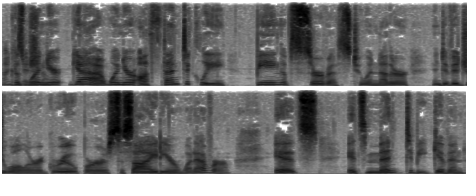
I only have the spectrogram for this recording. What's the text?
Because when you're yeah, when you're authentically being of service to another individual or a group or a society or whatever, it's it's meant to be given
